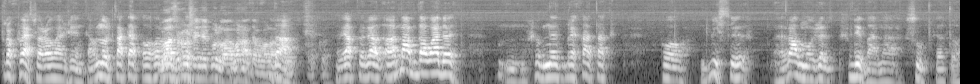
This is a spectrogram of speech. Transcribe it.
професорова жінка. Воно ж таке У вас огород. грошей не було, а вона давала. Да. Я казав, а нам давали, м, щоб не брехати так, по 200 грам, може, хліба на сутки. То.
